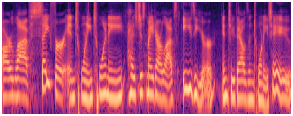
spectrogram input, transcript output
our lives safer in 2020 has just made our lives easier in 2022.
